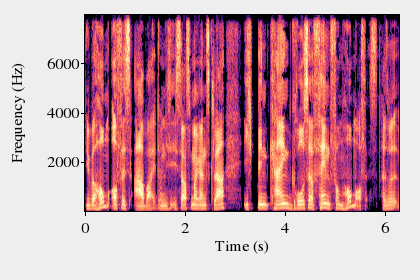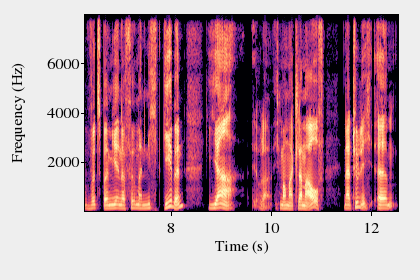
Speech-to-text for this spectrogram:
über Homeoffice-Arbeit. Und ich, ich sage es mal ganz klar, ich bin kein großer Fan vom Homeoffice. Also wird es bei mir in der Firma nicht geben. Ja, oder ich mache mal Klammer auf, natürlich, ähm,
